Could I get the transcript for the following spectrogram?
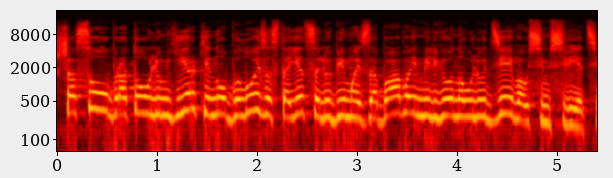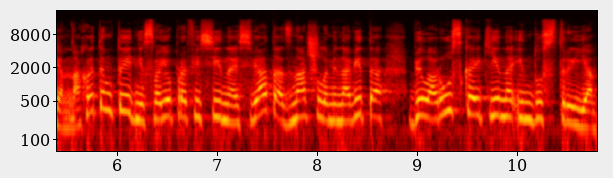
З часоў братоў Люм'ер кіно было і застаецца любімай забавай мільёнаў людзей ва ўсім свеце. На гэтым тыдні сваё прафесійнае свята адзначыла менавіта беларуская кінаіндустрыя.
